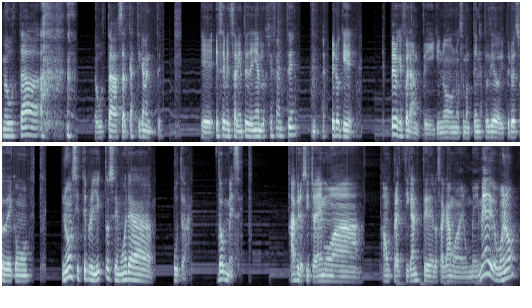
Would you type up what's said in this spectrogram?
Me gustaba, me gustaba sarcásticamente eh, ese pensamiento que tenían los jefes antes. mm, Espero que, espero que fuera antes y que no, no se mantenga hasta el día de hoy. Pero eso de como, no, si este proyecto se demora, puta, dos meses. Ah, pero si traemos a, a un practicante, lo sacamos en un mes y medio, bueno.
